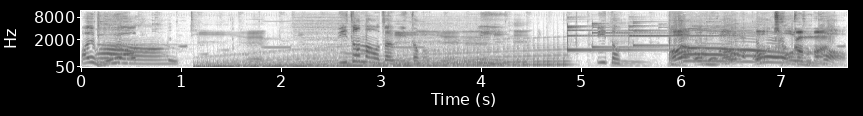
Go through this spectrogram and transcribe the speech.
아니 뭐야? 어, TNT. 위더 나오자 위더. 위 TNT. 위더. 어? 어? 어, 잠깐만. 좋다.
